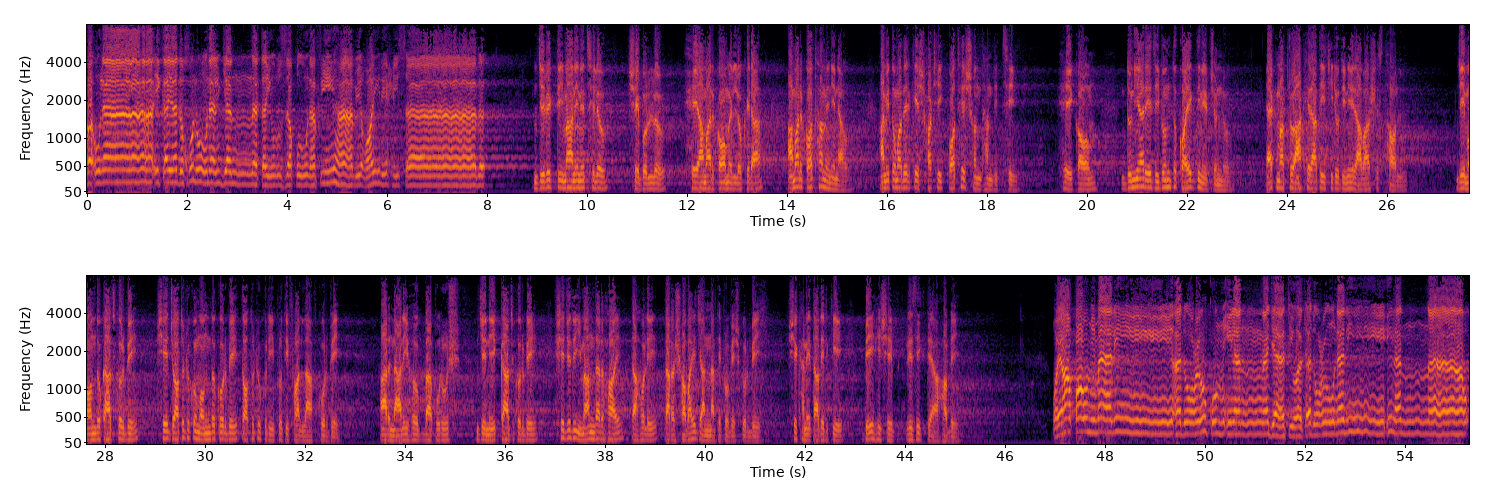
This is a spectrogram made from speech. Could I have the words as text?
فأولئك يدخلون الجنة يرزقون فيها بغير حساب যে ব্যক্তি ইমান এনেছিল সে বলল হে আমার কমের লোকেরা আমার কথা মেনে নাও আমি তোমাদেরকে সঠিক পথের সন্ধান দিচ্ছি হে কম দুনিয়ার এ জীবন তো কয়েকদিনের জন্য একমাত্র আখেরাতেই চিরদিনের আবাসস্থল যে মন্দ কাজ করবে সে যতটুকু মন্দ করবে ততটুকুরই প্রতিফল লাভ করবে আর নারী হোক বা পুরুষ যে নেক কাজ করবে সে যদি ইমানদার হয় তাহলে তারা সবাই জান্নাতে প্রবেশ করবে সেখানে তাদেরকে বেহিসেব রিজিক দেয়া হবে ويا قوم ما لي أدعوكم إلى النجاة وتدعونني إلى النار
